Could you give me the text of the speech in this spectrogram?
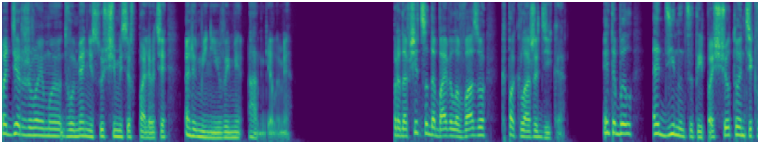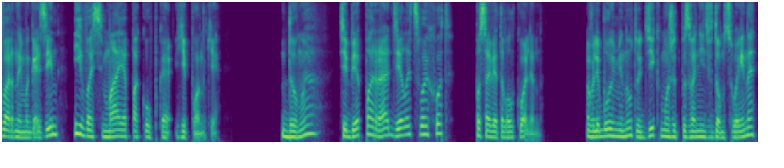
поддерживаемую двумя несущимися в полете алюминиевыми ангелами. Продавщица добавила вазу к поклаже Дика. Это был одиннадцатый по счету антикварный магазин и восьмая покупка японки. «Думаю, тебе пора делать свой ход», — посоветовал Колин. В любую минуту Дик может позвонить в дом Суэйна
